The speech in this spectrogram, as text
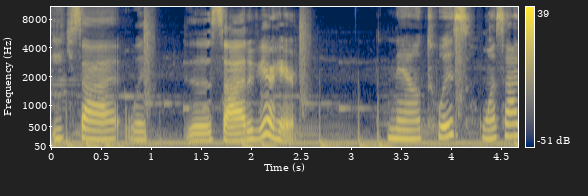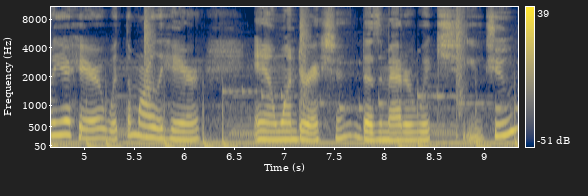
each side with the side of your hair. Now twist one side of your hair with the Marley hair in one direction. Doesn't matter which you choose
